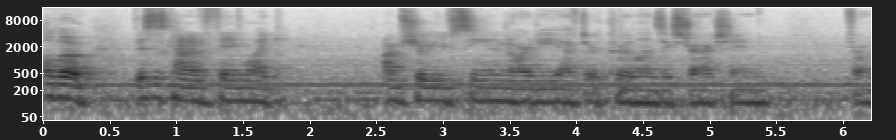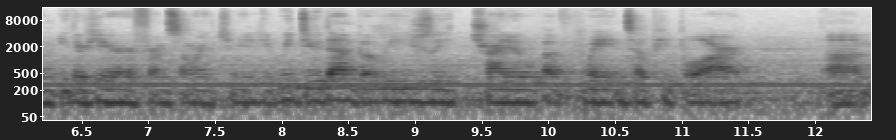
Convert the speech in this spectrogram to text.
although this is kind of the thing like I'm sure you've seen an RD after clear lens extraction from either here or from somewhere in the community. We do them, but we usually try to wait until people are um,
